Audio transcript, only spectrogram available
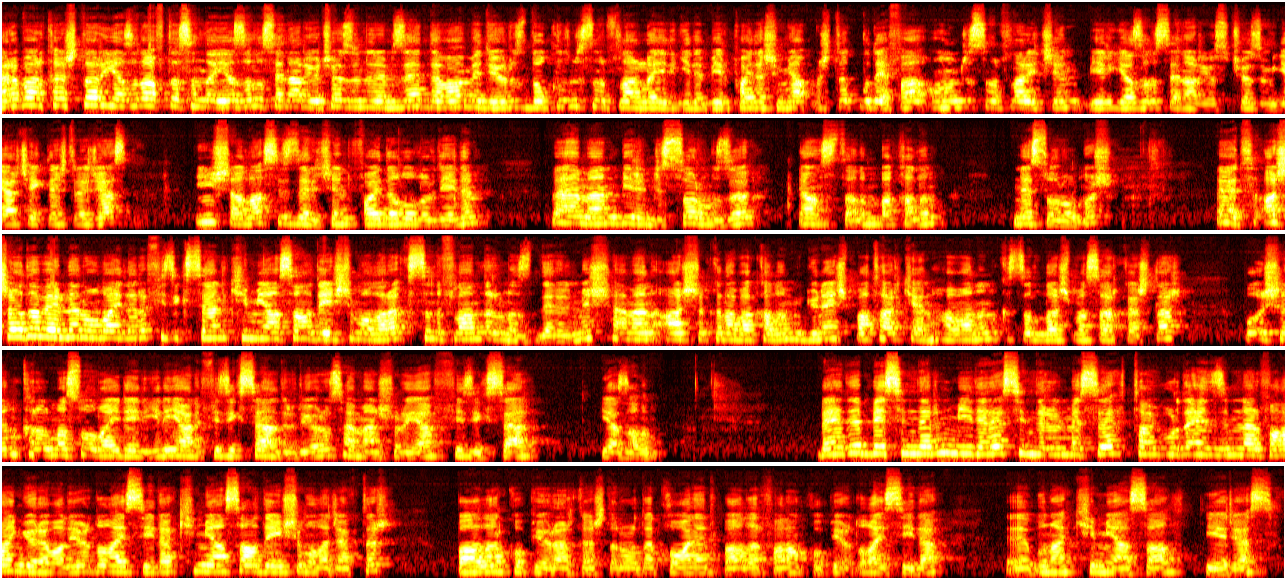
Merhaba arkadaşlar, yazılı haftasında yazılı senaryo çözümlerimize devam ediyoruz. 9. sınıflarla ilgili bir paylaşım yapmıştık. Bu defa 10. sınıflar için bir yazılı senaryosu çözümü gerçekleştireceğiz. İnşallah sizler için faydalı olur diyelim. Ve hemen birinci sorumuzu yansıtalım bakalım ne sorulmuş. Evet, aşağıda verilen olayları fiziksel, kimyasal değişim olarak sınıflandırınız denilmiş. Hemen A şıkkına bakalım. Güneş batarken havanın kısırlaşması arkadaşlar. Bu ışığın kırılması olayıyla ilgili yani fizikseldir diyoruz. Hemen şuraya fiziksel yazalım. B'de besinlerin midede sindirilmesi. Tabi burada enzimler falan görev alıyor. Dolayısıyla kimyasal değişim olacaktır. Bağlar kopuyor arkadaşlar. Orada kovalent bağlar falan kopuyor. Dolayısıyla e, buna kimyasal diyeceğiz.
